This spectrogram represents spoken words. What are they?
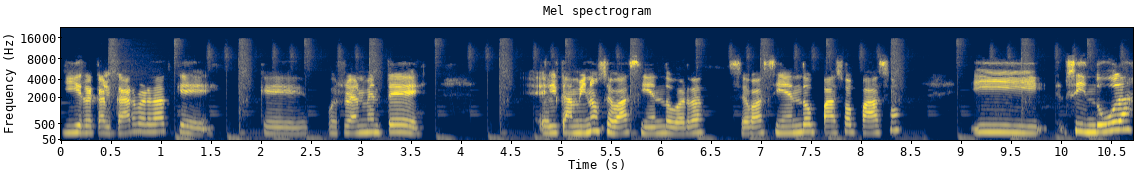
y recalcar, ¿verdad? Que, que pues realmente el camino se va haciendo, ¿verdad? Se va haciendo paso a paso y sin duda,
